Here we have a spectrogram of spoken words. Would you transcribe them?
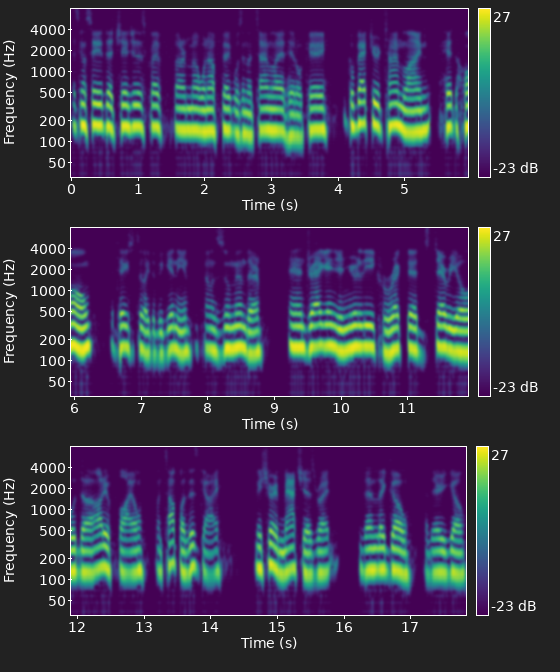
it's gonna say that changing this clip format when effect was in the timeline, hit OK. Go back to your timeline, hit home. It takes you to like the beginning. Kind of zoom in there and drag in your newly corrected stereo the audio file on top of this guy. Make sure it matches, right? Then let go. And there you go.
